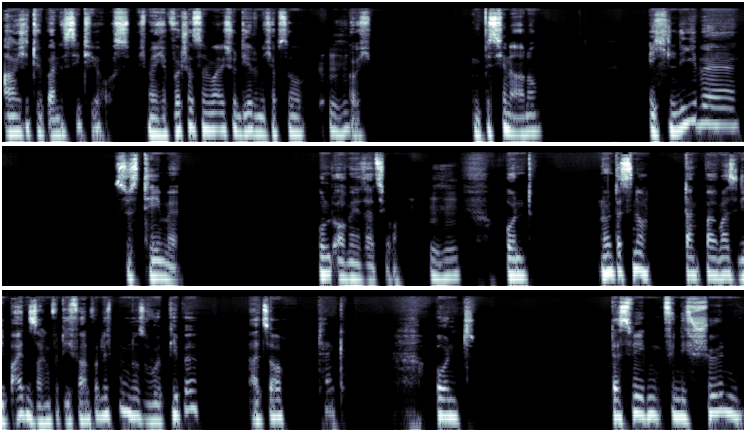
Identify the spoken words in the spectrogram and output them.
Archetyp eines CTOs. Ich meine, ich habe Wirtschaftsinformatik studiert und ich habe so, Mhm. glaube ich, ein bisschen Ahnung. Ich liebe Systeme und Organisation. Mhm. Und, und das sind auch dankbarerweise die beiden Sachen, für die ich verantwortlich bin, nur sowohl People als auch Tech. Und deswegen finde ich es schön,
